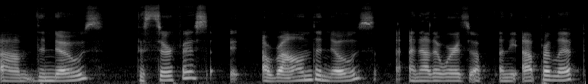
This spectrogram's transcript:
um, the nose, the surface around the nose, in other words, up on the upper lip,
